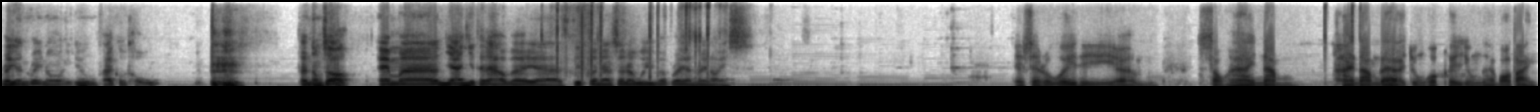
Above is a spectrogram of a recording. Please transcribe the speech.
Ryan Reynolds chứ không phải cầu thủ. Thành thông sót em uh, đánh giá như thế nào về uh, Stephen Al Sarawi và Brian Reynolds? El Sarawi thì um, sau 2 năm 2 năm đã ở Trung Quốc thì chúng ta bó tay.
